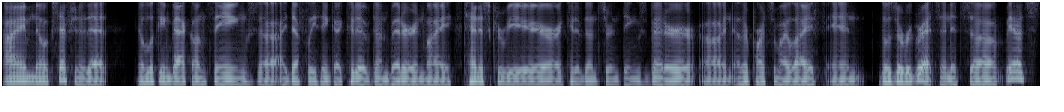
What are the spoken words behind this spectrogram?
I'm no exception to that. You know, looking back on things, uh, I definitely think I could have done better in my tennis career, or I could have done certain things better uh, in other parts of my life, and those are regrets. And it's uh, yeah, it's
